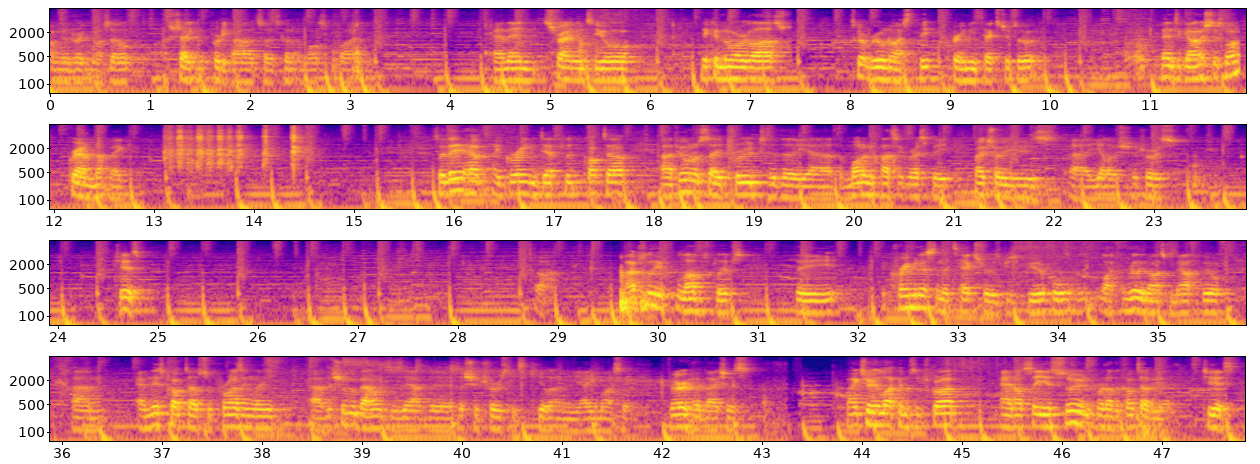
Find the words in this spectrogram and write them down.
I'm going to drink it myself. I shake it pretty hard so it's going to emulsify. And then straight into your Nick and Nora glass. It's got a real nice, thick, creamy texture to it. Then to garnish this one, ground nutmeg. So there you have a green death flip cocktail. Uh, if you want to stay true to the, uh, the modern classic recipe, make sure you use uh, yellow chartreuse. Cheers. Oh, I absolutely love flips. The, the, creaminess and the texture is just beautiful, like really nice mouthfeel. Um, and this cocktail, surprisingly, uh, the sugar balances out the, the chartreuse, the tequila, and the Jägermeister. Very herbaceous. Make sure you like and subscribe, and I'll see you soon for another cocktail video. Cheers.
